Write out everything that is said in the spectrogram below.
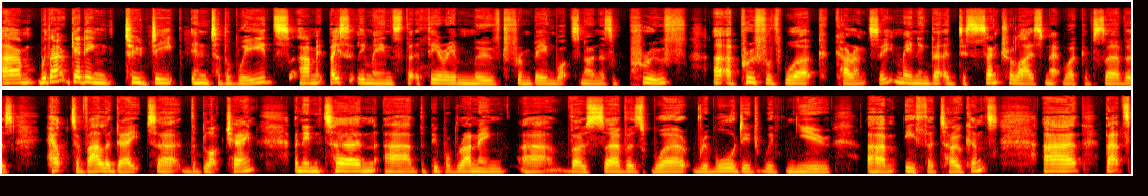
Um, without getting too deep into the weeds, um, it basically means that Ethereum moved from being what's known as a proof, uh, a proof of work currency, meaning that a decentralized network of servers help to validate uh, the blockchain. And in turn, uh, the people running uh, those servers were rewarded with new um, Ether tokens. Uh, that's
